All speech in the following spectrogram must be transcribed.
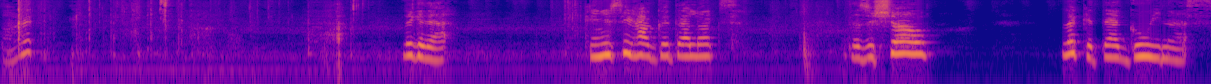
got it. Look at that. Can you see how good that looks? Does it show? Look at that gooiness.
